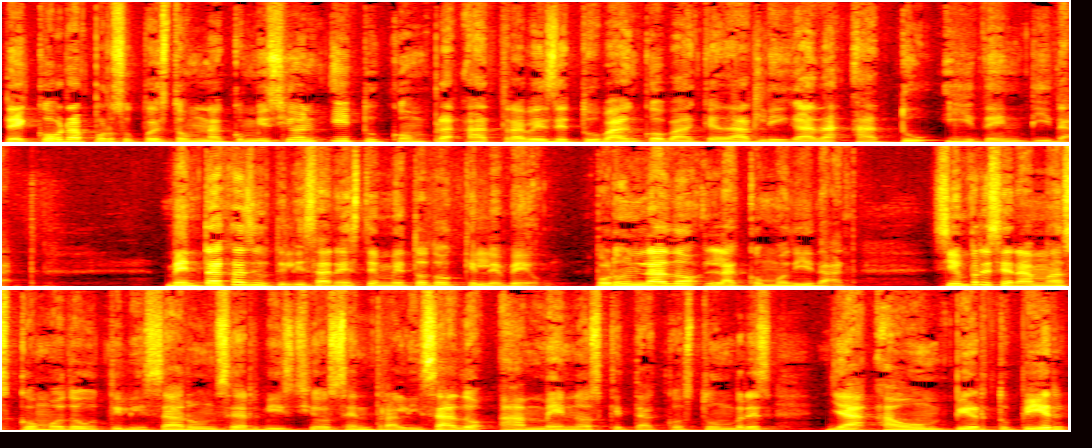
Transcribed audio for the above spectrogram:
te cobra por supuesto una comisión y tu compra a través de tu banco va a quedar ligada a tu identidad. Ventajas de utilizar este método que le veo. Por un lado, la comodidad. Siempre será más cómodo utilizar un servicio centralizado a menos que te acostumbres ya a un peer-to-peer,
